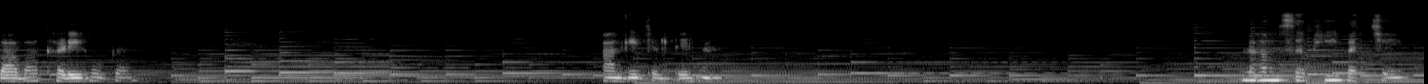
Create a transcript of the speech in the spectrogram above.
बाबा खड़े होकर आगे चलते हैं। और हम सभी बच्चे।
